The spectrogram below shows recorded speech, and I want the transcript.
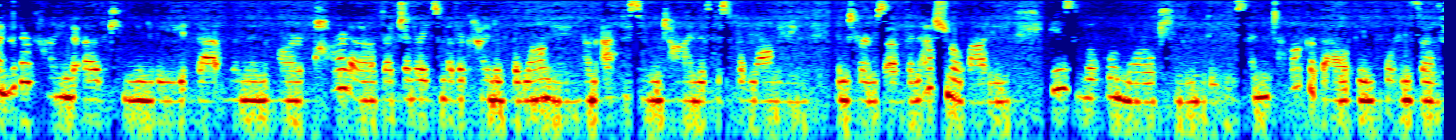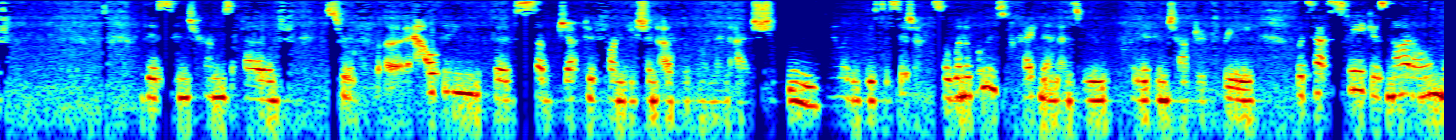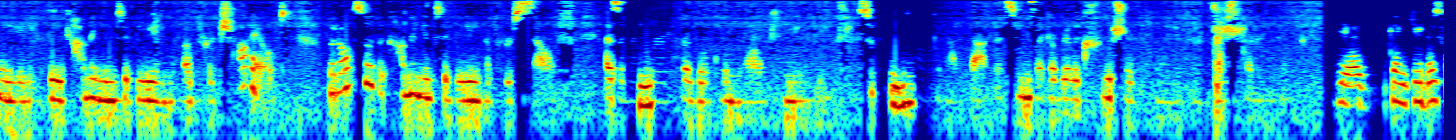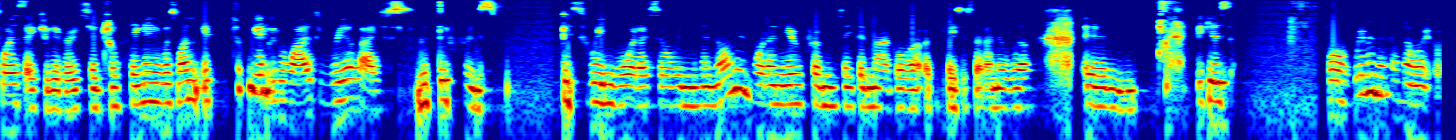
another kind of community that women are part of that generates another kind of belonging um, at the same time as this belonging in terms of the national body is local moral communities. And you talk about the importance of this in terms of sort of uh, helping the subjective formation of the woman as she's mm. dealing with these decisions. So when a woman's pregnant, as you put it in chapter three, what's at stake is not only the coming into being of her child, but also the coming into being of herself as a member of her local moral community. So can you mm-hmm. talk about that? That seems like a really crucial point Yeah, thank you. This was actually a very central thing, and it was one. It took me a little while to realize the difference between what I saw in Hanoi and what I knew from, say, Denmark or other places that I know well. Um, because for women in Hanoi,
